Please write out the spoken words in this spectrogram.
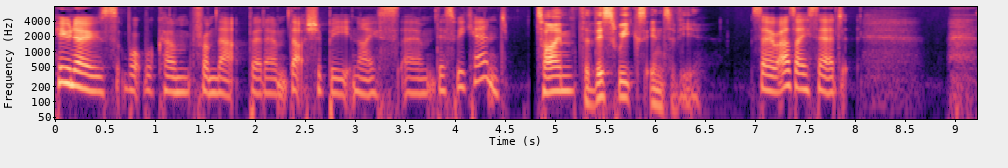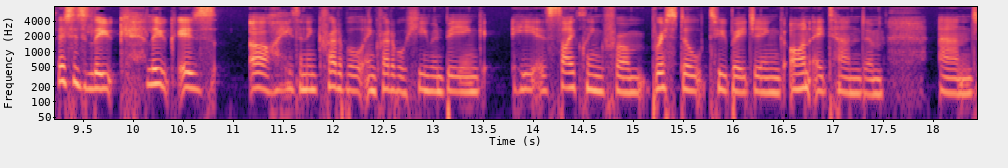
who knows what will come from that, but um, that should be nice um, this weekend. Time for this week's interview. So, as I said, this is Luke. Luke is, oh, he's an incredible, incredible human being. He is cycling from Bristol to Beijing on a tandem, and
